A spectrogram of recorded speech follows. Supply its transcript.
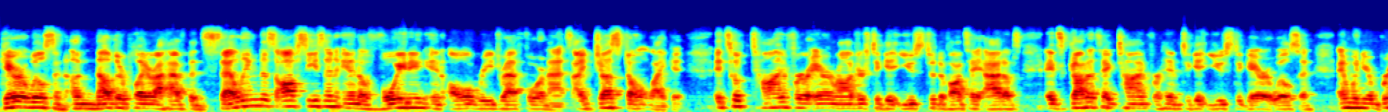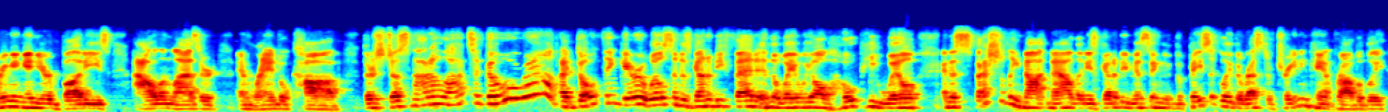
Garrett Wilson, another player I have been selling this offseason and avoiding in all redraft formats. I just don't like it. It took time for Aaron Rodgers to get used to Davante Adams. It's going to take time for him to get used to Garrett Wilson. And when you're bringing in your buddies, Allen Lazard and Randall Cobb, there's just not a lot to go around. I don't think Garrett Wilson is going to be fed in the way we all hope he will. And especially not now that he's going to be missing the, basically the rest of training camp, probably.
